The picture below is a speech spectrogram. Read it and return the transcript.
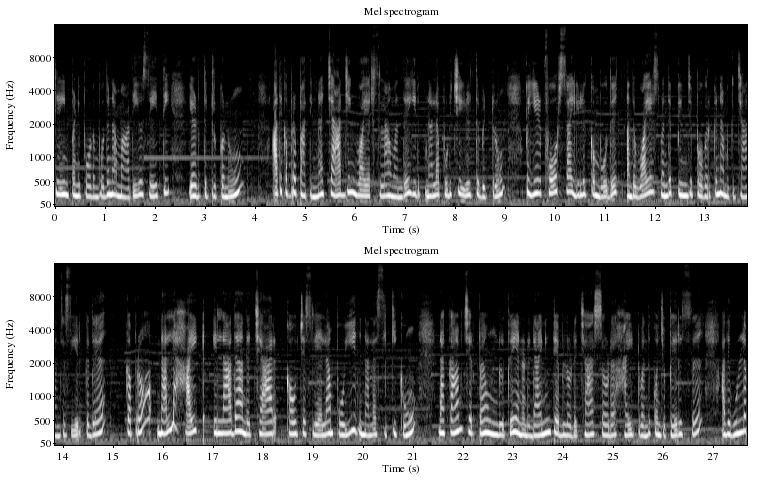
க்ளீன் பண்ணி போடும்போது நம்ம அதையும் சேர்த்தி எடுத்துட்ருக்கணும். அதுக்கப்புறம் பார்த்திங்கன்னா சார்ஜிங் ஒயர்ஸ்லாம் வந்து இது நல்லா பிடிச்சி இழுத்து விட்டுரும். இப்போ இழு ஃபோர்ஸாக இழுக்கும்போது அந்த ஒயர்ஸ் வந்து பிஞ்சு போகிறதுக்கு நமக்கு சான்சஸ் இருக்குது. அதுக்கப்புறம் நல்ல ஹைட் இல்லாத அந்த சேர் கவுச்சஸ்ல எல்லாம் போய் இது நல்லா சிக்கிக்கும். நான் காமிச்சிருப்பேன் உங்களுக்கு என்னோடய டைனிங் டேபிளோட சேர்ஸோட ஹைட் வந்து கொஞ்சம் பெருசு. அது உள்ளே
